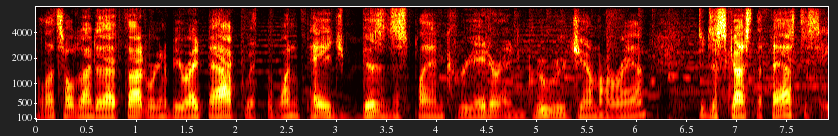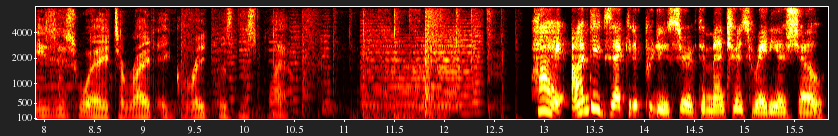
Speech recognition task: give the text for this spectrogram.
Well, let's hold on to that thought. We're going to be right back with the one page business plan creator and guru, Jim Horan, to discuss the fastest, easiest way to write a great business plan. Hi, I'm the executive producer of the Mentors Radio Show.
